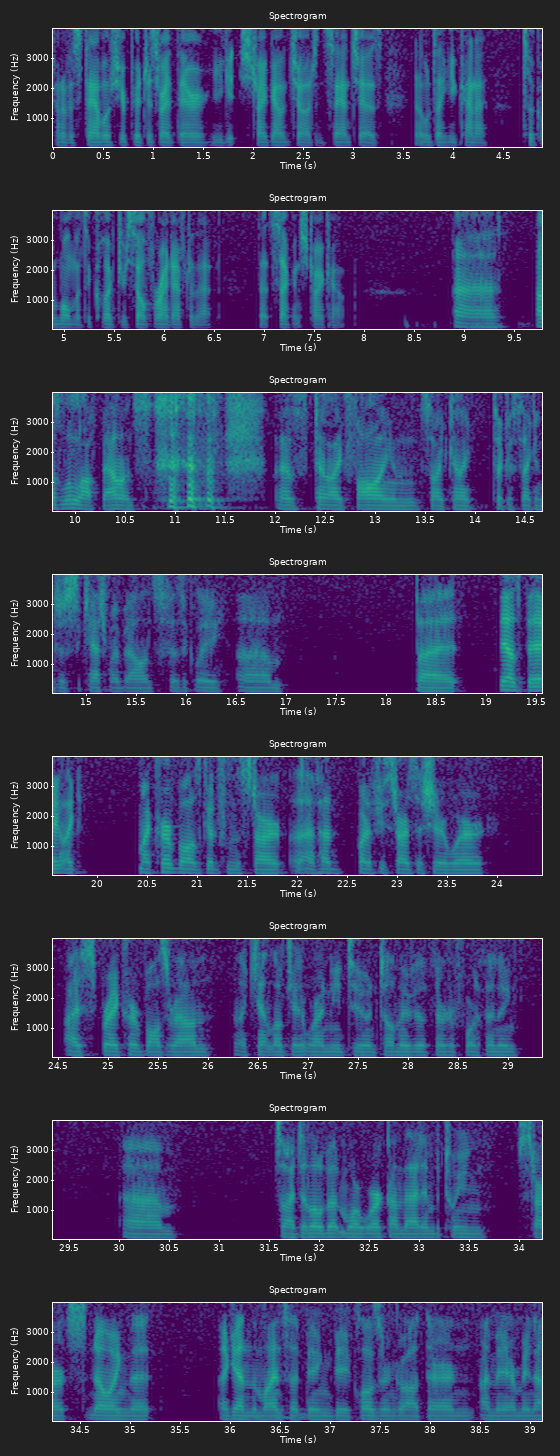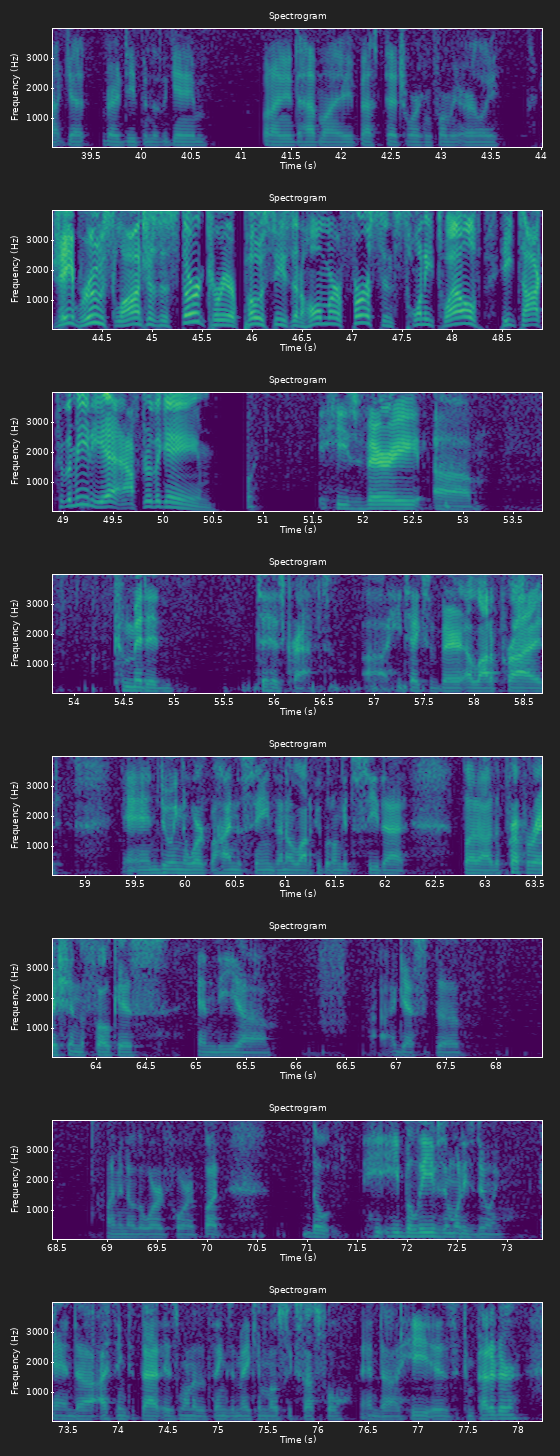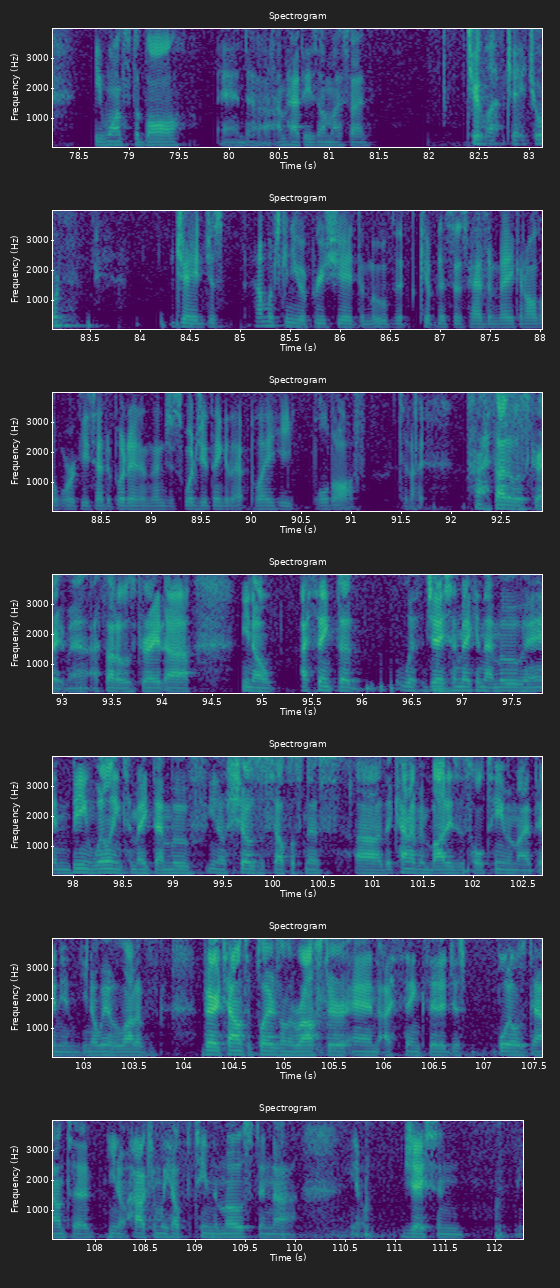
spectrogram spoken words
kind of establish your pitches right there. You get strike out Judge and Sanchez. And it looked like you kind of took a moment to collect yourself right after that that second strikeout. Uh, I was a little off balance. I was kind of like falling, and so I kind of took a second just to catch my balance physically. Um, but yeah, it was big. Like my curveball is good from the start. I've had quite a few starts this year where I spray curveballs around and I can't locate it where I need to until maybe the third or fourth inning. Um, so I did a little bit more work on that in between starts, knowing that again the mindset being be a closer and go out there and I may or may not get very deep into the game, but I need to have my best pitch working for me early. Jay Bruce launches his third career postseason homer, first since 2012. He talked to the media after the game. He's very um, committed to his craft. Uh, he takes very a lot of pride in doing the work behind the scenes. I know a lot of people don't get to see that, but uh, the preparation, the focus, and the uh, I guess the I don't even know the word for it, but the he, he believes in what he's doing, and uh, I think that that is one of the things that make him most successful. And uh, he is a competitor. He wants the ball, and uh, I'm happy he's on my side. To your left, Jay Jordan. Jay, just how much can you appreciate the move that Kipnis has had to make and all the work he's had to put in, and then just what do you think of that play he pulled off tonight? I thought it was great, man. I thought it was great. Uh, you know, I think that with Jason making that move and being willing to make that move, you know, shows the selflessness uh, that kind of embodies this whole team, in my opinion. You know, we have a lot of very talented players on the roster, and I think that it just boils down to, you know, how can we help the team the most? And, uh, you know, Jason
